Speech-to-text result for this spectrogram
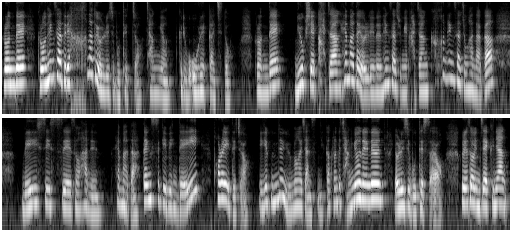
그런데 그런 행사들이 하나도 열리지 못했죠. 작년 그리고 올해까지도. 그런데 뉴욕시에 가장 해마다 열리는 행사 중에 가장 큰 행사 중 하나가 Macy's에서 하는 해마다 Thanksgiving Day 퍼레이드죠. 이게 굉장히 유명하지 않습니까? 그런데 작년에는 열리지 못했어요. 그래서 이제 그냥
